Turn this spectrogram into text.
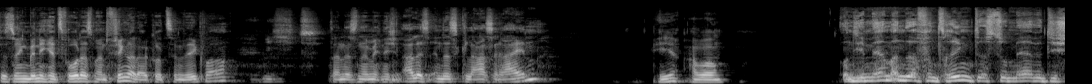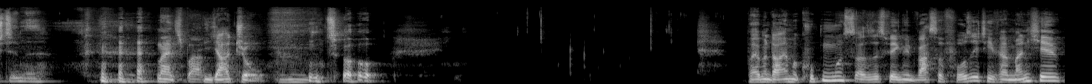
Deswegen bin ich jetzt froh, dass mein Finger da kurz im Weg war. nicht Dann ist nämlich nicht alles in das Glas rein. hier, aber Und je mehr man davon trinkt, desto mehr wird die Stimme. Nein, Spaß. ja, Joe. Joe. weil man da immer gucken muss, also deswegen mit Wasser vorsichtig, weil manche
